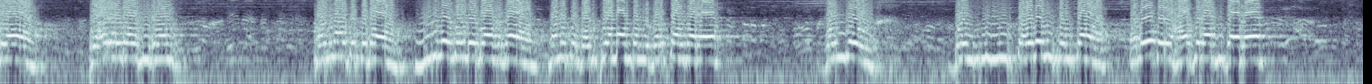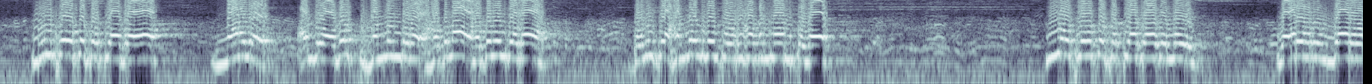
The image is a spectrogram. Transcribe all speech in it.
ಪ್ರಾರಂಭವಾಗಿದೆ ಕರ್ನಾಟಕದ ಮೂಲೆ ಮೂಲೆ ಭಾಗದ ಜನತೆ ದೊಡ್ಡ ಪ್ರಮಾಣದಲ್ಲಿ ಬರ್ತಾ ಇದ್ದಾರೆ. ಬಂದು ಬಂದು ಈ ಸ್ಥಳದಲ್ಲಿ ಸಹಿತ ಅನೇಕರು ಹಾಜರಾಗಿದ್ದಾರೆ. ಈ ಉಪವಾಸ ಸತ್ಯಾಗ್ರಹ ನಾಳೆ, ಅಂದ್ರೆ ಆಗಸ್ಟ್ ಹನ್ನೊಂದರ, ಹದಿನಾ, ಹದಿನೈದರ ಬೆಳಿಗ್ಗೆ ಹನ್ನೊಂದು ಗಂಟೆವರೆಗೂ ಮುಂದುವರಿತದೆ. ಈ ಉಪವಾಸ ಸತ್ಯಾಗ್ರಹದಲ್ಲಿ ಯಾರ್ಯಾರು ಇದ್ದಾರೋ,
